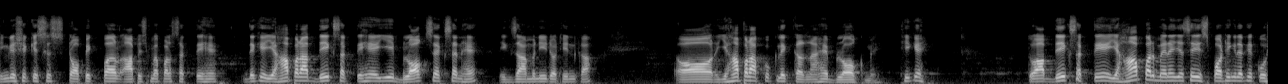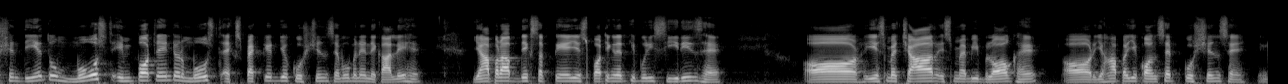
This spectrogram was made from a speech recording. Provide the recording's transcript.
इंग्लिश के किस किस टॉपिक पर आप इसमें पढ़ सकते हैं। देखिए, यहाँ पर आप देख सकते हैं, ये ब्लॉग सेक्शन है एग्जामिनी डॉट इन का। और यहाँ पर आपको क्लिक करना है ब्लॉग में, ठीक है? तो आप देख सकते हैं, यहाँ पर मैंने जैसे स्पॉटिंग रखे क्वेश्चन दिए तो मोस्ट इंपॉर्टेंट और मोस्ट एक्सपेक्टेड जो क्वेश्चन है, वो मैंने निकाले हैं। यहाँ पर आप देख सकते हैं, ये स्पॉटिंग रख की पूरी सीरीज़ है। और ये इसमें चार, इसमें अभी ब्लॉग हैं और यहाँ पर ये कॉन्सेप्ट क्वेश्चंस हैं। इन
